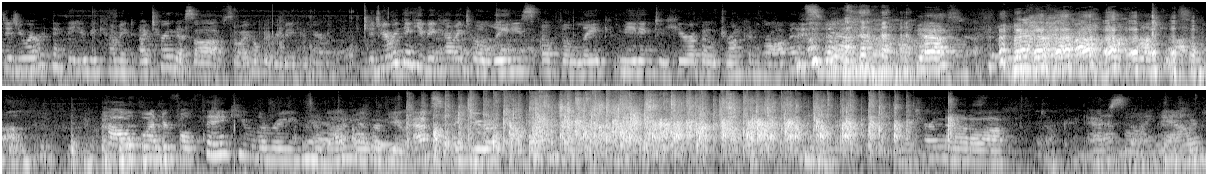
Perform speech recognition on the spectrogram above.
Did you ever think that you'd be coming, I turned this off, so I hope everybody can hear me. Did you ever think you'd be coming to a Ladies of the Lake meeting to hear about drunken robins? Yes. How wonderful. Thank you, Lorraine, for that overview. Absolutely beautiful. I'm gonna Turn that off. Excellent. Going Thank you. down.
